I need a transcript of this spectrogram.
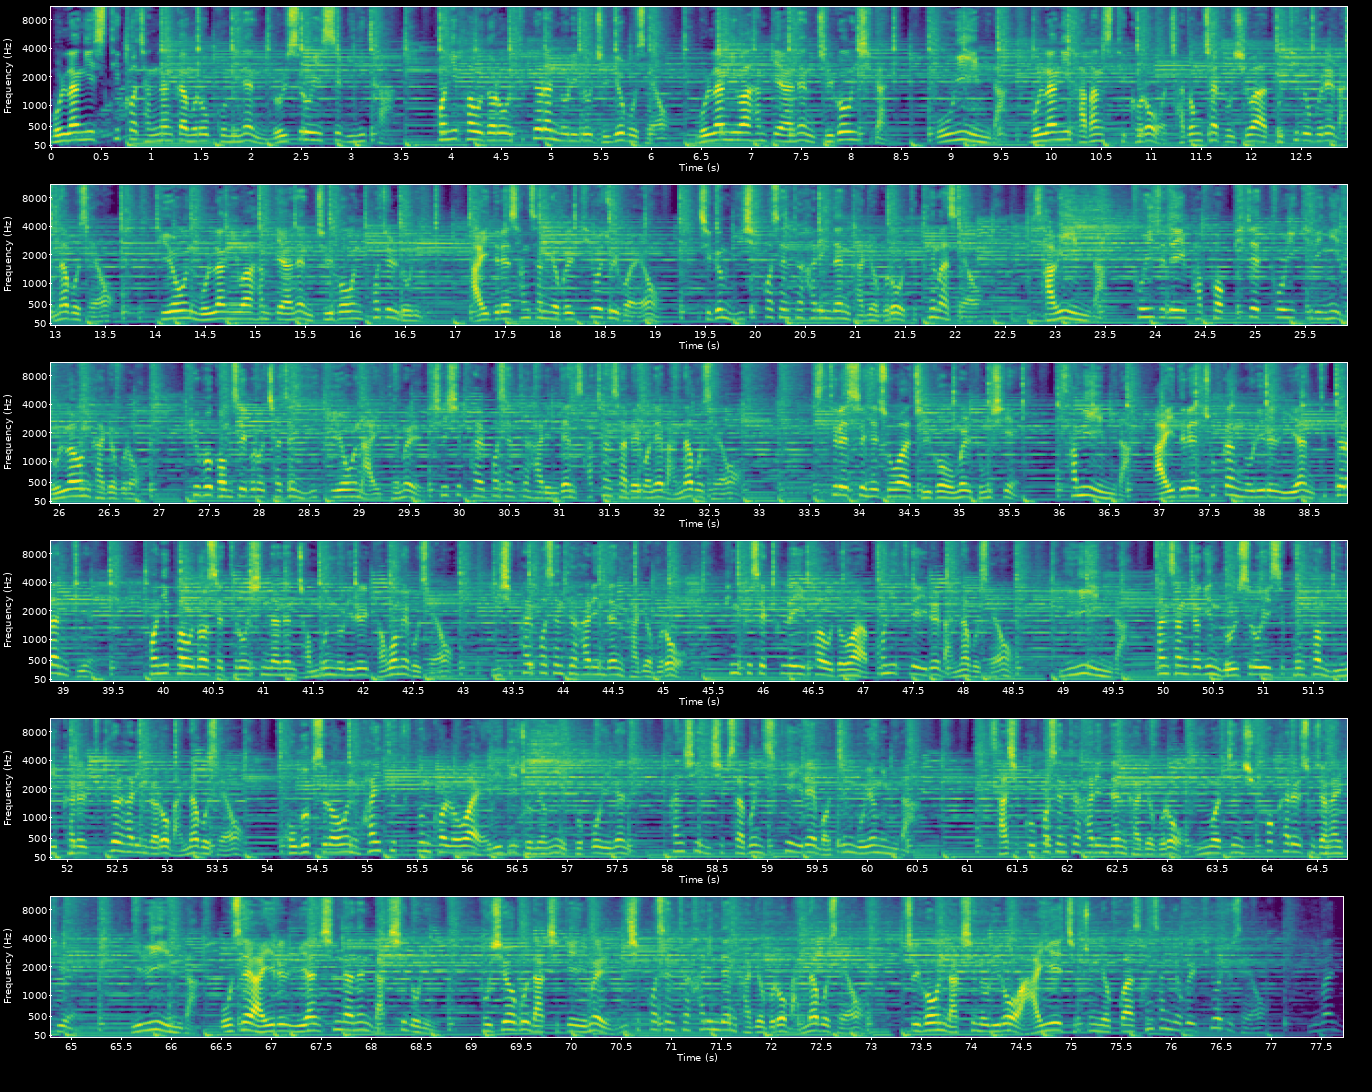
몰랑이 스티커 장난감으로 꾸미는 롤스로이스 미니카. 허니 파우더로 특별한 놀이도 즐겨보세요. 몰랑이와 함께하는 즐거운 시간. 5위입니다. 몰랑이 가방 스티커로 자동차 도시와 도티도구를 만나보세요. 귀여운 몰랑이와 함께하는 즐거운 퍼즐 놀이. 아이들의 상상력을 키워줄 거예요. 지금 20% 할인된 가격으로 득템하세요. 4위입니다. 토이즈데이 팝업 피젯 토이 키링이 놀라운 가격으로 큐브 검색으로 찾은 이 귀여운 아이템을 78% 할인된 4,400원에 만나보세요. 스트레스 해소와 즐거움을 동시에 3위입니다. 아이들의 촉각 놀이를 위한 특별한 기회. 허니 파우더 세트로 신나는 전분 놀이를 경험해보세요. 28% 할인된 가격으로 핑크색 플레이 파우더와 퍼니 트레이를 만나보세요. 2위입니다. 환상적인 롤스로이스 팬텀 미니카를 특별 할인가로 만나보세요. 고급스러운 화이트 투톤 컬러와 LED 조명이 돋보이는 1시 24분 스케일의 멋진 모형입니다. 49% 할인된 가격으로 이 멋진 슈퍼카를 소장할 기회. 1위입니다. 5세 아이를 위한 신나는 낚시놀이. 도시어부 낚시 게임을 20% 할인된 가격으로 만나보세요. 즐거운 낚시놀이로 아이의 집중력과 상상력을 키워주세요. 2만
